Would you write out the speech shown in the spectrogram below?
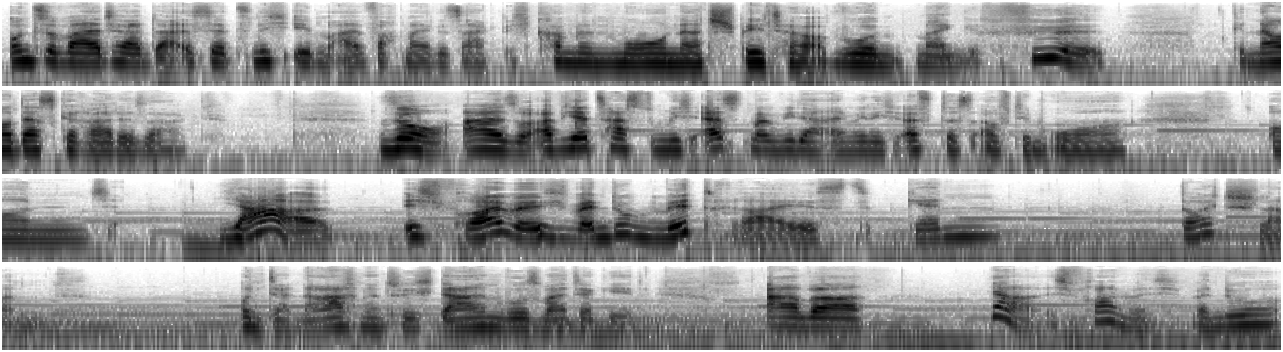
und so weiter. Da ist jetzt nicht eben einfach mal gesagt, ich komme einen Monat später, obwohl mein Gefühl genau das gerade sagt. So, also ab jetzt hast du mich erstmal wieder ein wenig öfters auf dem Ohr. Und ja, ich freue mich, wenn du mitreist gen Deutschland. Und danach natürlich dahin, wo es weitergeht. Aber ja, ich freue mich, wenn du,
